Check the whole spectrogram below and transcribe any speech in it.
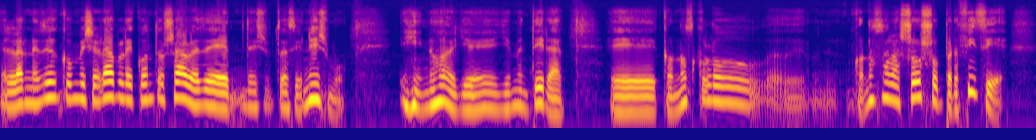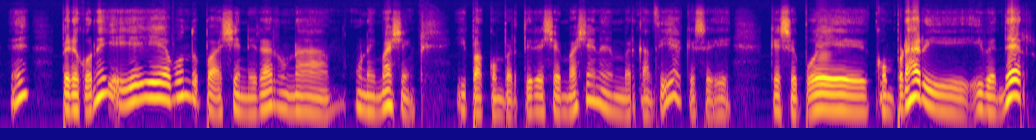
el arnedeuco miserable cuánto sabe de, de situacionismo y no, es mentira. Eh, conozco lo eh, conozco la so superficie ¿eh? pero con ella y ella abondo para generar una, una imagen y para convertir esa imagen en mercancía que se que se puede comprar y, vender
